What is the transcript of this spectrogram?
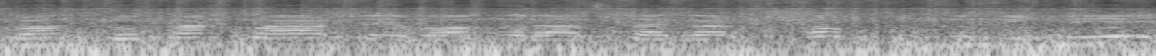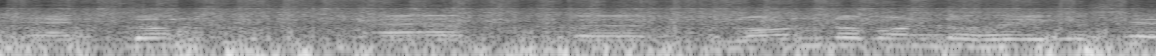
এবং দোকানপাট এবং রাস্তাঘাট সব কিছু মিলিয়ে একদম লন্ড বন্ড হয়ে গেছে।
